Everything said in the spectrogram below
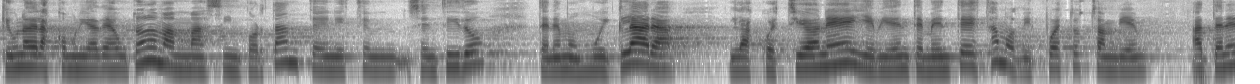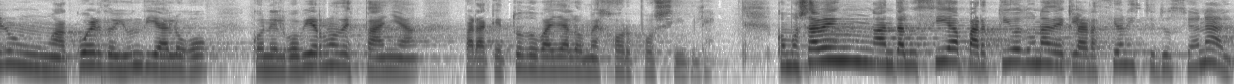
que una de las comunidades autónomas más importantes en este sentido tenemos muy claras las cuestiones y, evidentemente, estamos dispuestos también a tener un acuerdo y un diálogo con el Gobierno de España para que todo vaya lo mejor posible. Como saben, Andalucía partió de una declaración institucional,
